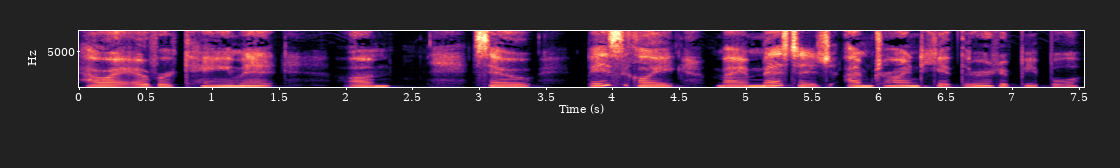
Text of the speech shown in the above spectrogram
how I overcame it. Um, so basically my message I'm trying to get through to people,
